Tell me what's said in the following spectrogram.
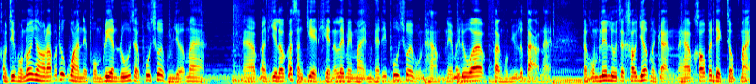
ความจริงผมต้องยอมรับว่าทุกวันเนี่ยผมเรียนรู้จากผู้ช่วยผมเยอะมาก นะครับบางทีเราก็สังเกตเห็นอะไรใหม่ๆเหมือนกันที่ผู้ช่วยผมทำเนี่ยไม่รู้ว่าฟังผมอยู่หรือเปล่านะแต่ผมเรียนรู้จากเขาเยอะเหมือนกันนะครับเขาเป็นเด็กจบใหม่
